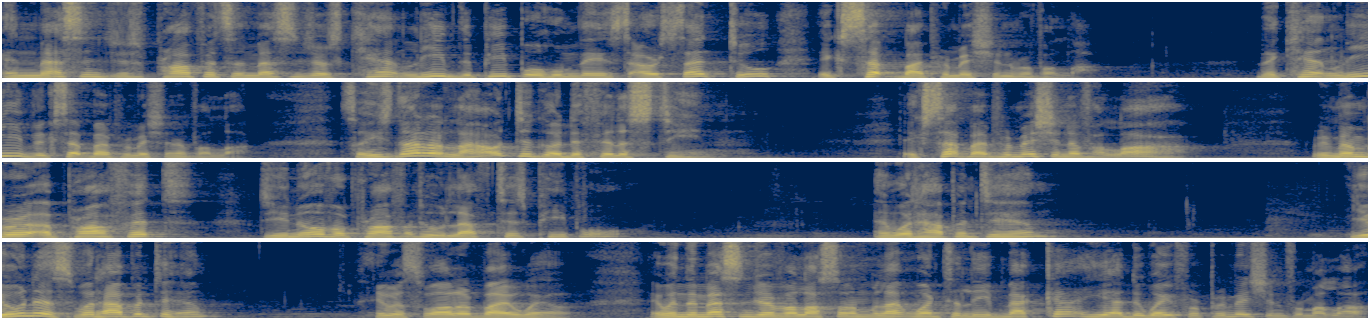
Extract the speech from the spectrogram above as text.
And messengers, prophets, and messengers can't leave the people whom they are sent to except by permission of Allah. They can't leave except by permission of Allah. So he's not allowed to go to Philistine except by permission of Allah. Remember a prophet? Do you know of a prophet who left his people? And what happened to him? Yunus, what happened to him? He was swallowed by a whale. And when the Messenger of Allah went to leave Mecca, he had to wait for permission from Allah.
